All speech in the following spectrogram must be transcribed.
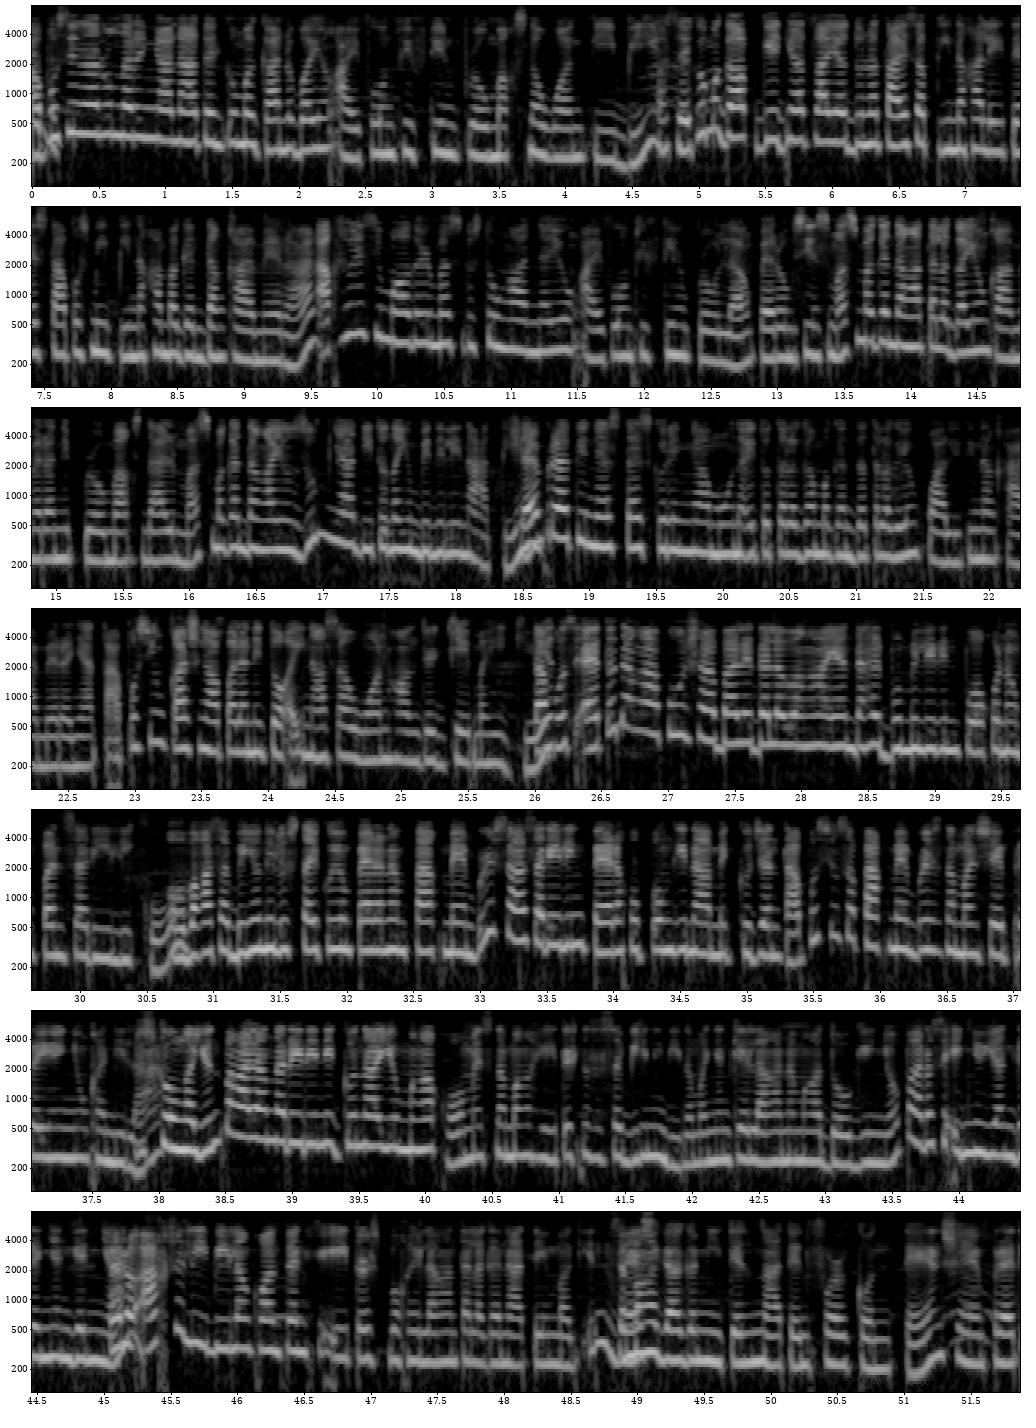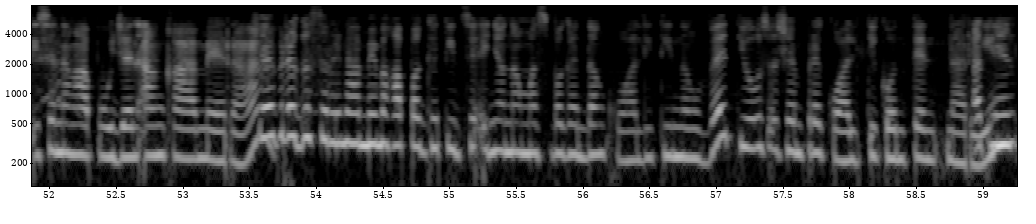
Tapos sinarong na rin nga natin kung magkano ba yung iPhone 15 Pro Max na 1 TB. Kasi kung mag-upgrade nga tayo, doon na tayo sa pinaka-latest tapos may pinakamagandang camera. Actually, si mother mas gusto nga niya yung iPhone 15 Pro lang. Pero since mas maganda nga talaga yung camera ni Pro Max dahil mas maganda nga yung zoom niya, dito na yung binili natin. Siyempre, tinest test ko rin nga muna. Ito talaga maganda talaga yung quality ng camera niya. Tapos yung cash nga pala nito ay nasa 100k mahigit. Tapos eto na nga po siya. Bale, dalawa nga yan dahil bumili rin po ako ng pansarili ko. O baka sabihin nyo, nilustay ko yung pera ng pack members sa sariling pera ko pong ginamit ko dyan. Tapos yung sa pack members naman, syempre yun yung kanila. Diyos ko, ngayon pa nga lang naririnig ko na yung mga comments ng mga haters na sasabihin, hindi naman yan kailangan ng mga doggy nyo. Para sa inyo yan, ganyan, ganyan. Pero actually, bilang content creators po, kailangan talaga nating mag-invest sa mga gagamitin natin for content. Syempre, at isa na nga po dyan ang camera. Syempre, gusto rin namin makapaghatid sa inyo ng mas magandang quality ng videos at syempre quality content na rin. At ngayon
